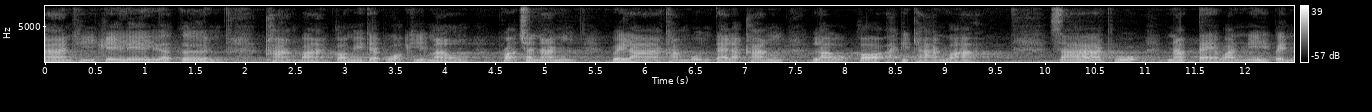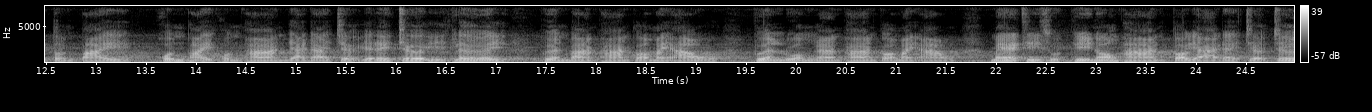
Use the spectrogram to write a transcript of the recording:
งานที่เกเรเหลือเกิน ข้างบ้านก็มีแต่พวกขี้เมา เพราะฉะนั้นเวลาทำบุญแต่ละครั้ง เราก็อธิษฐานว่า สาธุนับแต่วันนี้เป็นต้นไป คนภัยคนพาลอย่าได้เจออย่าได้เจออีกเลย เพื่อนบ้านพาลก็ไม่เอาเพื่อนร่วมงานพาลก็ไม่เอา แม้ที่สุดพี่น้องพาลก็อย่าได้เจอเจอ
